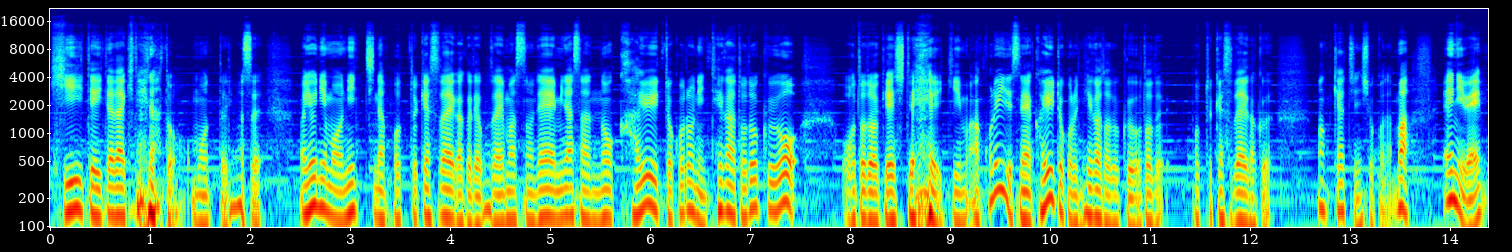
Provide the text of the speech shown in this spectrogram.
聞いていただきたいなと思っております。まあ、世にもニッチなポッドキャスト大学でございますので、皆さんのかゆいところに手が届くをお届けしていきます。あ、これいいですね。かゆいところに手が届くポッドキャスト大学。まあ、キャッチにしようかな。まあ、anyway、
